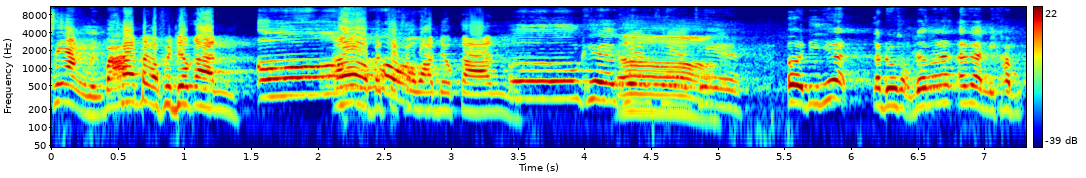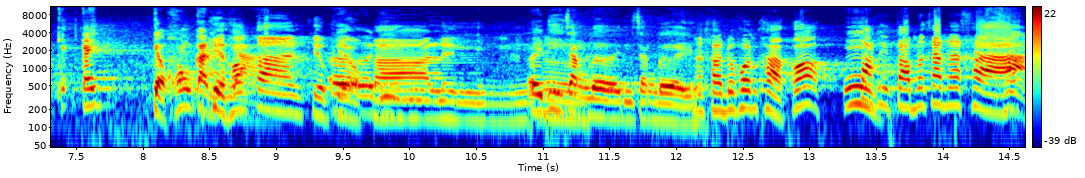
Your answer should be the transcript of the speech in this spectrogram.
สักอย่างหนึ่งป่ะใช่เป็นออฟฟิศเดียวกันอ๋อเออเป็นจักรวาลเดียวกันเออโอเคโอเคโอเคโอเคเออดีที่เราดูสองเรื่องแล้วน่าจะมีความใกล้เกี่ยวข้องกันเกี่ยวข้องกันเกี่ยวออเกี่ยวออดีกันดีอะไรดีอย่างงี้ เออดีจังเลยดีจังเลย นะครับทุกคนค่ะก็อืมฝากติดตามแล้วกันนะคะ ค่ะ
